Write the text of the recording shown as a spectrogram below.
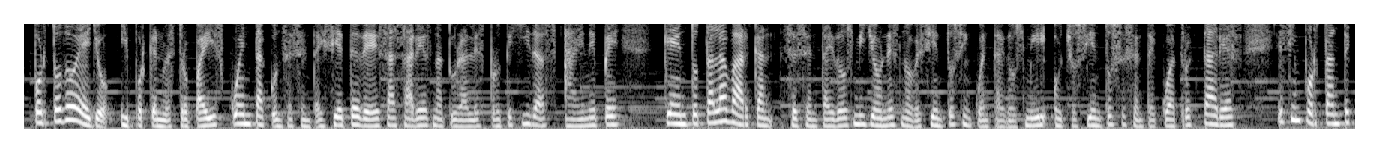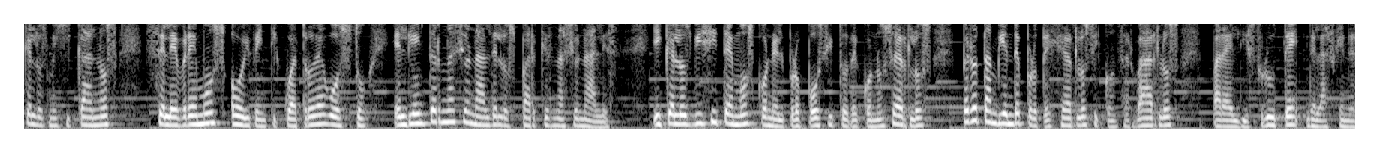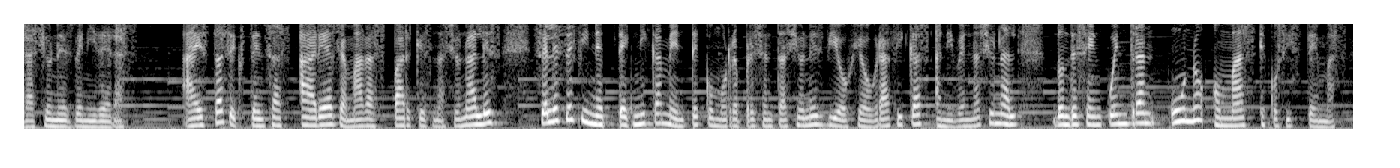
Por todo ello, y porque nuestro país cuenta con 67 de esas áreas naturales protegidas, ANP, que en total abarcan 62.952.864 hectáreas, es importante que los mexicanos celebremos hoy 24 de agosto el Día Internacional de los Parques Nacionales y que los visitemos con el propósito de conocerlos, pero también de protegerlos y conservarlos para el disfrute de las generaciones venideras. A estas extensas áreas llamadas parques nacionales se les define técnicamente como representaciones biogeográficas a nivel nacional donde se encuentran uno o más ecosistemas.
